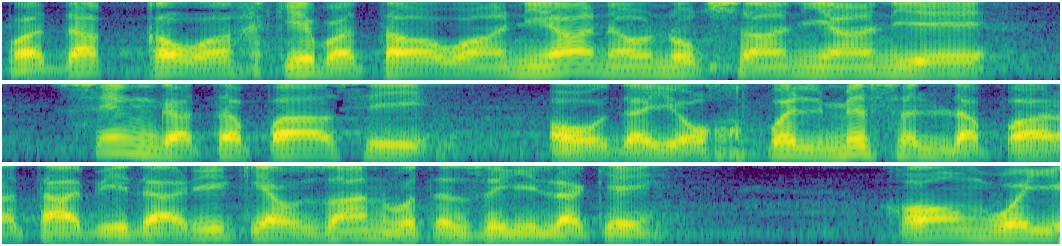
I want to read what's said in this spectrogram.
په دقه وخت کې به تاوانیان او نقصانیان یې څنګه ته پاسې او د یو خپل مثل د پاره تابعداري کې او ځان وته ذلیل کې قوم وی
